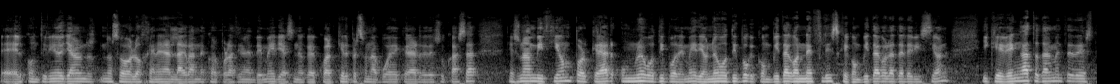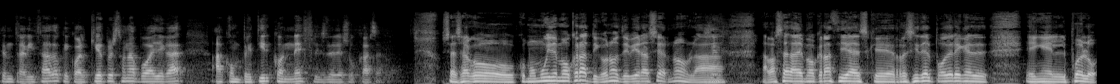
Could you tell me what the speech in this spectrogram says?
Eh, el contenido ya no, no, solo lo generan las grandes corporaciones de media, sino que cualquier persona puede crear desde su casa. Es una ambición por crear un nuevo tipo de media, un nuevo tipo que compita con Netflix, que compita con la televisión y que venga totalmente descentralizado, que cualquier persona pueda llegar a competir con Netflix desde su casa. O sea, es algo como muy democrático, ¿no? Debiera ser, ¿no? La, sí. la base de la democracia es que reside el poder en el, en el pueblo.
